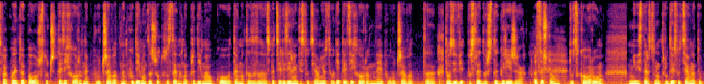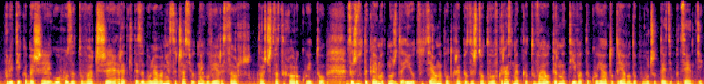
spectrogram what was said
Това, което е по-лошото, че тези хора не получават получават необходима, защото заседнахме преди малко темата за специализираните социални услуги, тези хора не получават този вид последваща грижа. А защо? Доскоро Министерство на труда и социалната политика беше глухо за това, че редките заболявания са части от неговия ресор. Тоест, че това са хора, които също така имат нужда и от социална подкрепа, защото в крайна сметка това е альтернативата, която трябва да получат тези пациенти.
